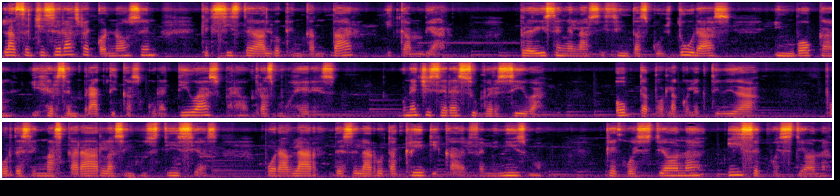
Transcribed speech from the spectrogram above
Las hechiceras reconocen que existe algo que encantar y cambiar. Predicen en las distintas culturas, invocan y ejercen prácticas curativas para otras mujeres. Una hechicera es subversiva, opta por la colectividad, por desenmascarar las injusticias, por hablar desde la ruta crítica del feminismo, que cuestiona y se cuestiona,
